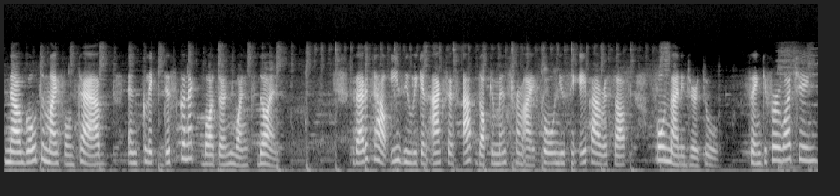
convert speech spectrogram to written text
Now go to My Phone tab and click Disconnect button once done. That is how easy we can access app documents from iPhone using Apowersoft Phone Manager tool. Thank you for watching.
